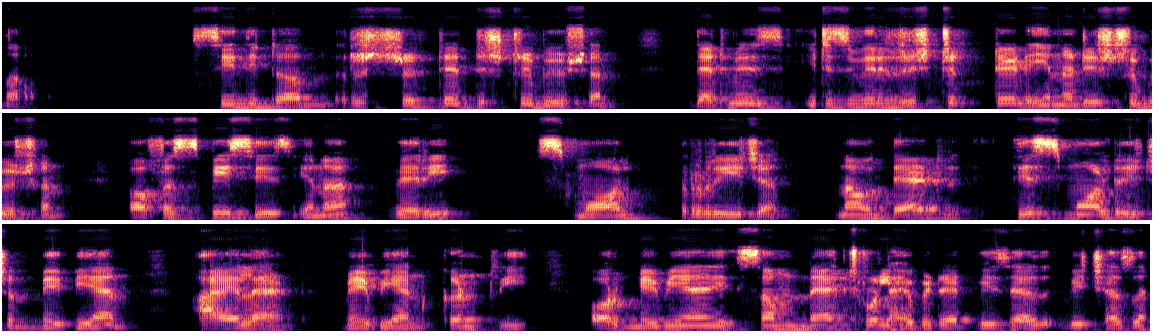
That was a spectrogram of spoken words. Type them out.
Now see the term restricted distribution. That means it is very restricted in a distribution of a species in a very small region. Now that this small region may be an island maybe an country or maybe a, some natural habitat which has which has a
